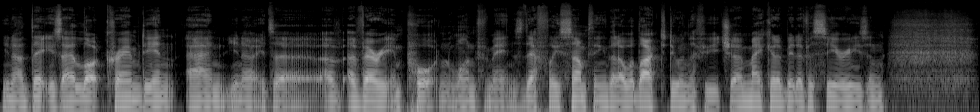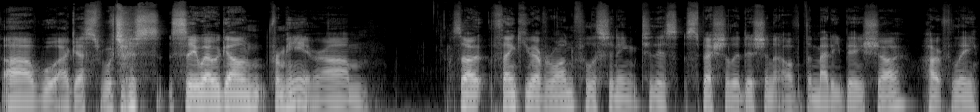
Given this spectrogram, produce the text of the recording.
you know, there is a lot crammed in and, you know, it's a, a, a very important one for me. And it's definitely something that I would like to do in the future, make it a bit of a series and uh, well, I guess we'll just see where we're going from here. Um, so, thank you everyone for listening to this special edition of the Matty B Show. Hopefully,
